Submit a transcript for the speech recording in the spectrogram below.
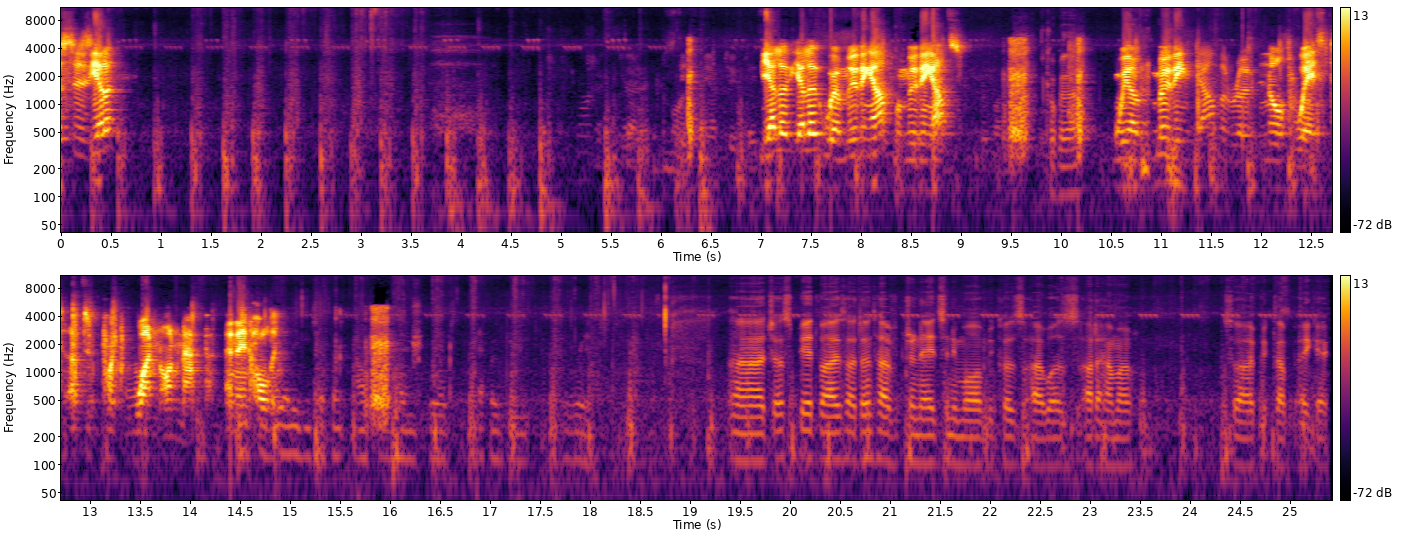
Is Yellow. Yellow, Yellow, we're moving out. We're moving out. Copy that. We are moving down the road northwest up to point one on map, and then holding. are leaving checkpoint Alpha and heading towards FOB 3. Uh, just be advised, I don't have grenades anymore because I was out of ammo. So I picked up AK.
